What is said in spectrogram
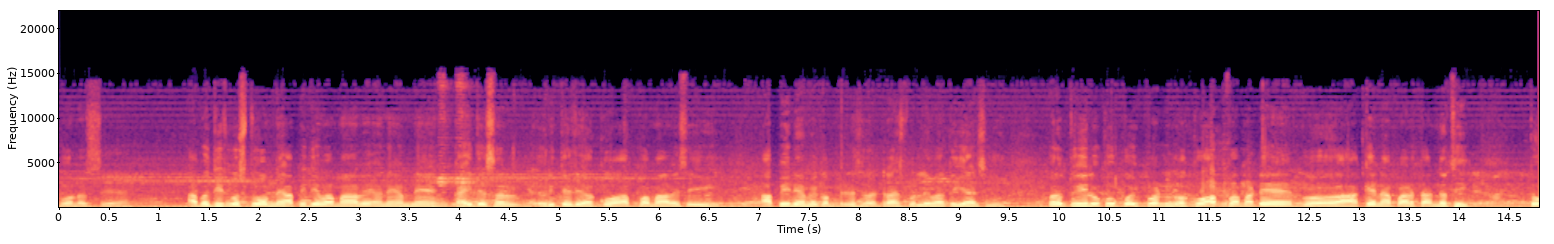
બોનસ છે, આ બધી જ વસ્તુઓ અમને આપી દેવામાં આવે અને અમને કાયદેસર રીતે જે હકો આપવામાં આવે છે એ આપીને અમે કંપની ટ્રાન્સફર લેવા તૈયાર છીએ. પરંતુ એ લોકો કોઈ પણ હકો આપવા માટે હા કે ના પાડતા નથી. તો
